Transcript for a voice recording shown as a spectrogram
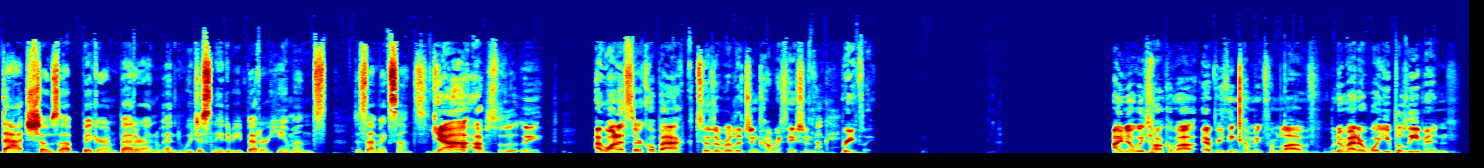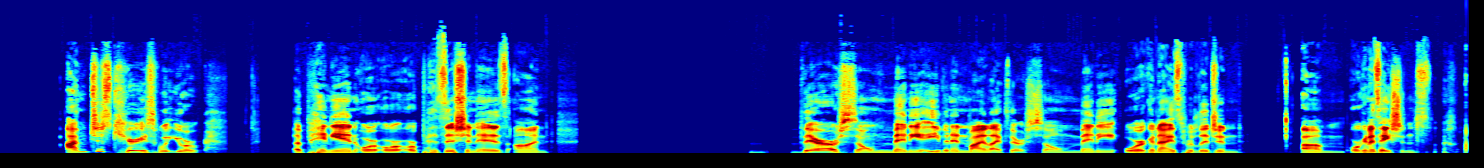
that shows up bigger and better, and, and we just need to be better humans. Does that make sense? Yeah, absolutely. I want to circle back to the religion conversation Okay. briefly. I know we talk about everything coming from love, no matter what you believe in. I'm just curious what your opinion or, or, or position is on. There are so many, even in my life, there are so many organized religion um, organizations.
